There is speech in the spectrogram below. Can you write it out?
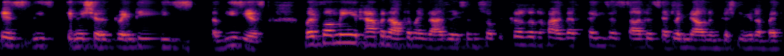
is these initial 20s of these years. But for me, it happened after my graduation. So because of the fact that things had started settling down in Kashmir a bit,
